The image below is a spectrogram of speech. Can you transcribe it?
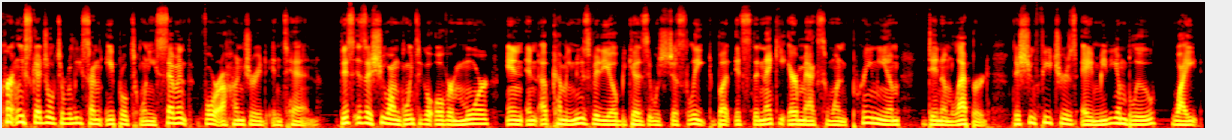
currently scheduled to release on April 27th for 110. This is a shoe I'm going to go over more in an upcoming news video because it was just leaked, but it's the Nike Air Max 1 Premium Denim Leopard. This shoe features a medium blue, white,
